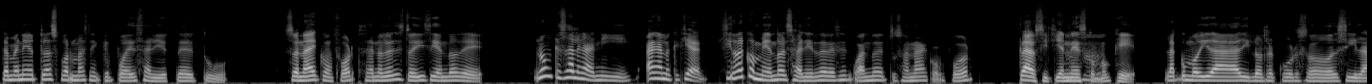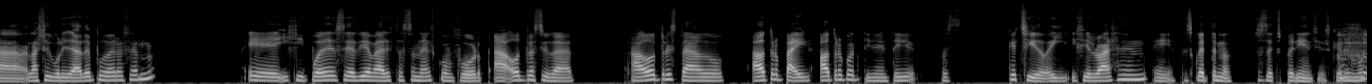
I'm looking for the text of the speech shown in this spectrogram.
también hay otras formas en que puedes salirte de tu zona de confort. O sea, no les estoy diciendo de, nunca salgan y hagan lo que quieran. Sí recomiendo el salir de vez en cuando de tu zona de confort. Claro, si tienes como que la comodidad y los recursos y la, la seguridad de poder hacerlo. Eh, y si puede ser llevar esta zona de confort a otra ciudad, a otro estado, a otro país, a otro continente, pues qué chido. Y, y si lo hacen, eh, pues cuéntenos sus experiencias. Queremos,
